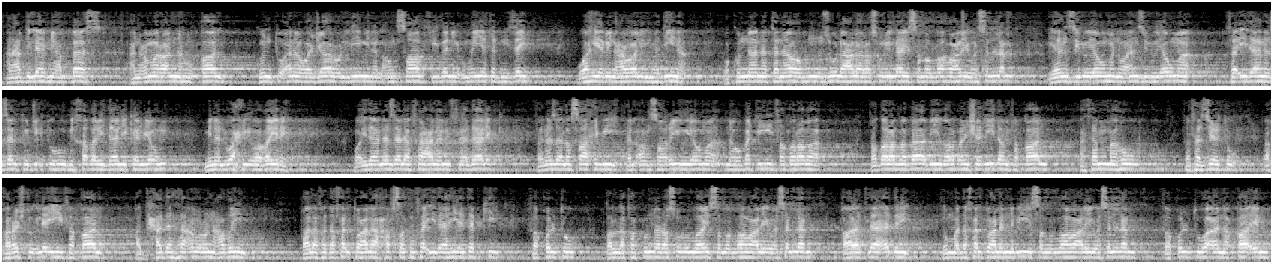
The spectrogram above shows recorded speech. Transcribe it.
عن عبد الله بن عباس عن عمر أنه قال كنت أنا وجار لي من الأنصار في بني أمية بن زيد وهي من عوالي المدينة وكنا نتناوب النزول على رسول الله صلى الله عليه وسلم ينزل يوما وأنزل يوما فإذا نزلت جئته بخبر ذلك اليوم من الوحي وغيره وإذا نزل فعل مثل ذلك فنزل صاحبي الأنصاري يوم نوبته فضرب فضرب بابي ضربا شديدا فقال أثمه؟ ففزعت فخرجت إليه فقال قد حدث أمر عظيم. قال فدخلت على حفصة فإذا هي تبكي فقلت طلقكن رسول الله صلى الله عليه وسلم. قالت لا أدري. ثم دخلت على النبي صلى الله عليه وسلم فقلت وأنا قائم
